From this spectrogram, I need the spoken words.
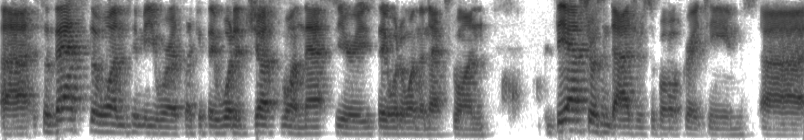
Uh, so that's the one to me where it's like if they would have just won that series, they would have won the next one. The Astros and Dodgers are both great teams. Uh,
